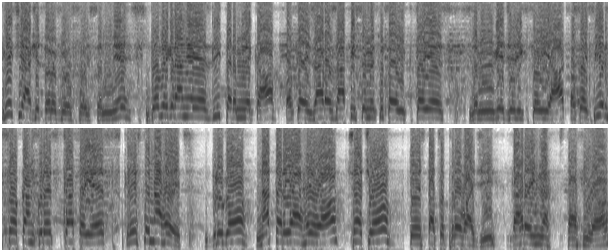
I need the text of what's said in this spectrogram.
Wiecie jak się to robiło w Polsce, no nie? Do wygrania jest liter mleka. Okej, zaraz zapiszemy tutaj kto jest, żebyśmy wiedzieli kto i jak. Okej, pierwsza konkurentka to jest Krystyna Hyc. Drugo Natalia Hyła. Trzecio to jest ta co prowadzi. Karolina Stafira.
